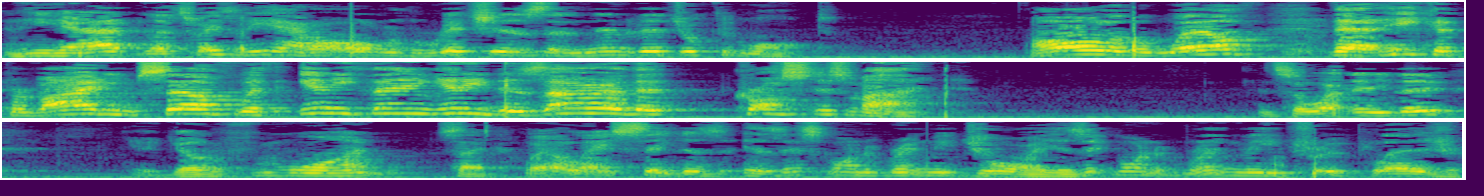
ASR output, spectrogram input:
And he had, let's face it, he had all of the riches that an individual could want. All of the wealth that he could provide himself with anything, any desire that crossed his mind. And so what did he do? He'd go from one say, well, let's see, does, is this going to bring me joy? Is it going to bring me true pleasure?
